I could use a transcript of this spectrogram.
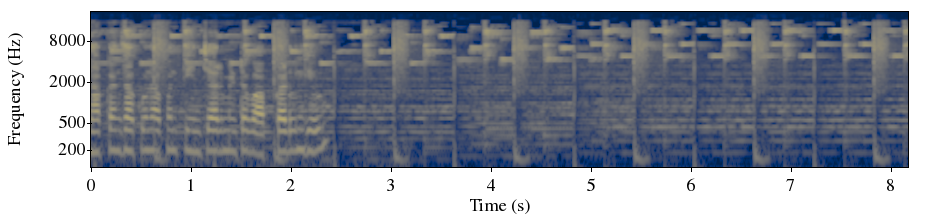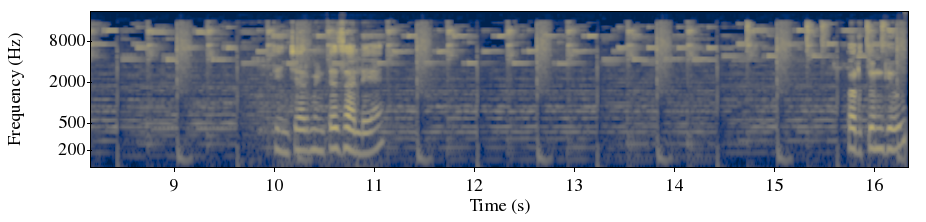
झाकण झाकून आपण तीन चार मिनटं वाफ काढून घेऊ. तीन चार मिनटं झाले. परतून घेऊ.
